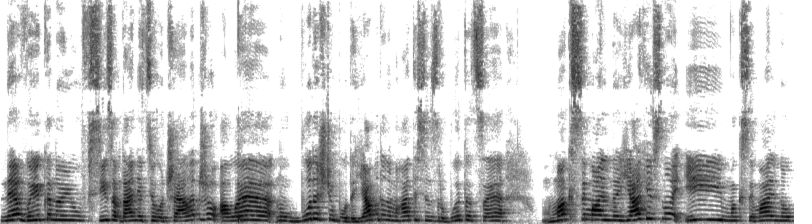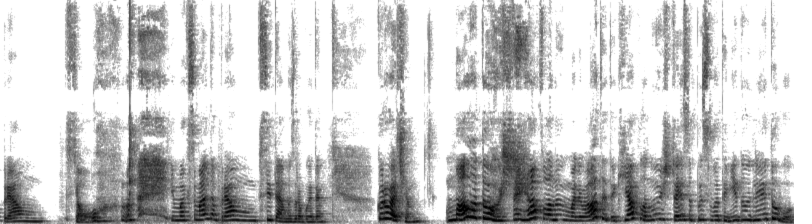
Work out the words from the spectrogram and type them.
не виконую всі завдання цього челенджу, але ну буде що буде. Я буду намагатися зробити це максимально якісно і максимально прям все. І максимально прям всі теми зробити. Коротше, мало того, що я планую малювати, так я планую ще й записувати відео для Ютубу.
